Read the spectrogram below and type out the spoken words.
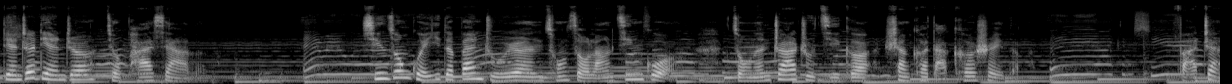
点着点着就趴下了。行踪诡异的班主任从走廊经过，总能抓住几个上课打瞌睡的，罚站，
